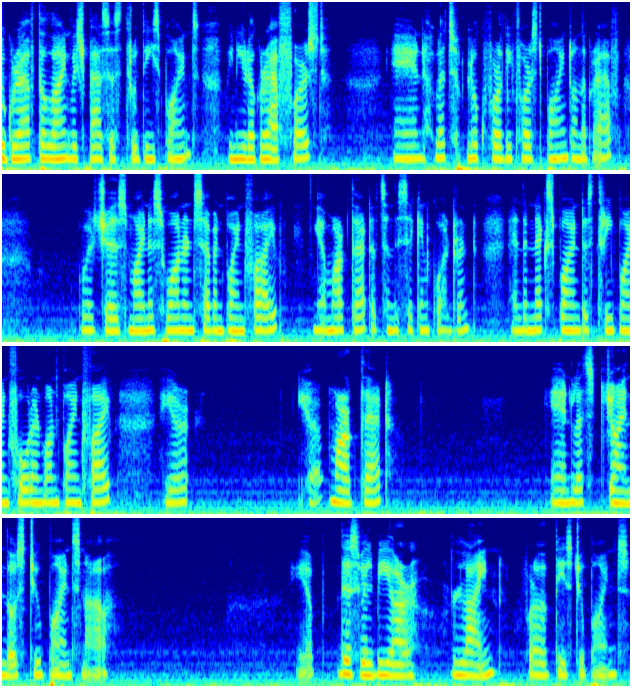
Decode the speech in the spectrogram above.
to graph the line which passes through these points. We need a graph first. And let's look for the first point on the graph which is minus 1 and 7.5 yeah mark that. It's in the second quadrant. And the next point is 3.4 and 1.5 here yeah mark that. And let's join those two points now this will be our line for these two points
